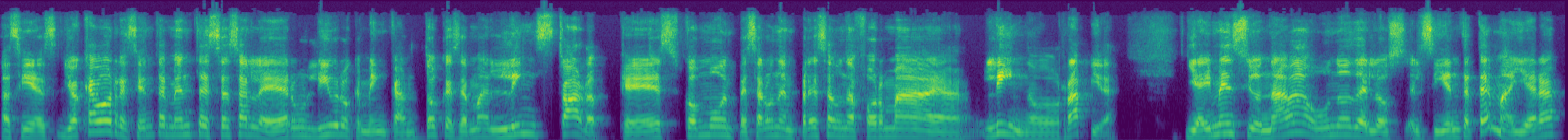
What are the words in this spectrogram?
Así es. Yo acabo recientemente, César, leer un libro que me encantó que se llama Lean Startup, que es cómo empezar una empresa de una forma eh, lean o rápida. Y ahí mencionaba uno de los, el siguiente tema, y era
